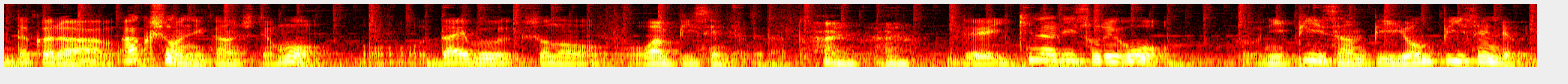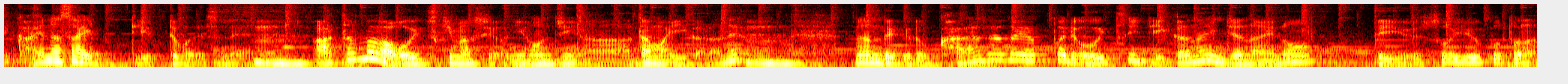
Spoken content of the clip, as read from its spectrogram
だからアクションに関してもだいぶその 1P 戦略だと、はいはい、でいきなりそれを 2P3P4P 戦略に変えなさいって言ってもですね、うん、頭は追いつきますよ。日本人は頭いいからね、うん、なんだけど体がやっぱり追いついていかないんじゃないのっていうそういうことなん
